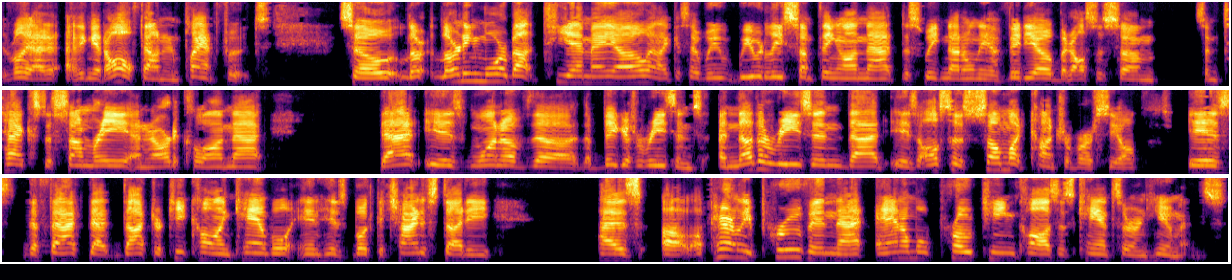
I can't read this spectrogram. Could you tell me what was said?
really, I, I think, at all found in plant foods. So le learning more about TMAO, and like I said, we we released something on that this week, not only a video but also some some text, a summary, and an article on that. That is one of the the biggest reasons. Another reason that is also somewhat controversial is the fact that Dr. T. Colin Campbell, in his book, The China Study, has uh, apparently proven that animal protein causes cancer in humans.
